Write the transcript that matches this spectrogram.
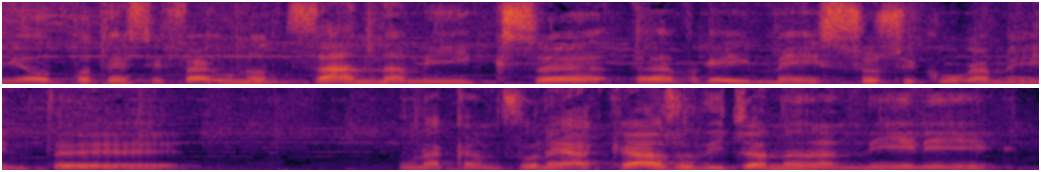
Io potessi fare uno Zanna Mix avrei messo sicuramente una canzone a caso di Gianna Nannini.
